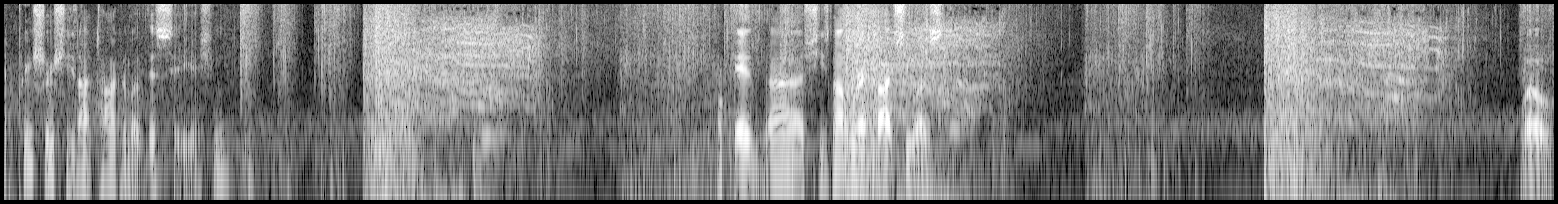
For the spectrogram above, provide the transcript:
I'm pretty sure she's not talking about this city, is she? Okay, uh, she's not where I thought she was. Whoa.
